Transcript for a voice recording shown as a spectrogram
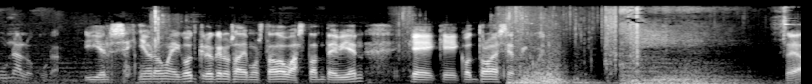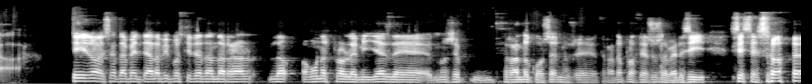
una locura. Y el señor Oh My God creo que nos ha demostrado bastante bien que, que controla ese recoil. O sea... Sí, no, exactamente. Ahora mismo estoy tratando de arreglar algunos problemillas de, no sé, cerrando cosas, no sé, cerrando procesos, a ver si, si es eso.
